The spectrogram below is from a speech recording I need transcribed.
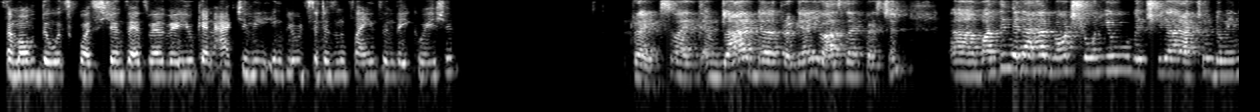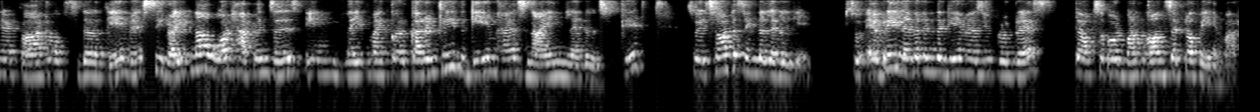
some of those questions as well where you can actually include citizen science in the equation? Right. So I, i'm glad uh, pragya you asked that question uh, one thing that I have not shown you, which we are actually doing at part of the game is, see right now what happens is in like my currently the game has nine levels, okay? So it's not a single level game. So every level in the game as you progress talks about one concept of AMR.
